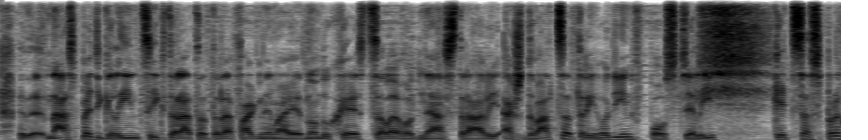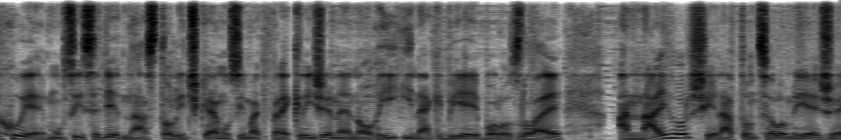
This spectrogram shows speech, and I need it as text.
naspäť k Linci, ktorá to teda fakt nemá jednoduché, z celého dňa strávi až 23 hodín v posteli. Keď sa sprchuje, musí sedieť na stoličke a musí mať prekrížené nohy, inak by jej bolo zlé. A najhoršie na tom celom je, že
